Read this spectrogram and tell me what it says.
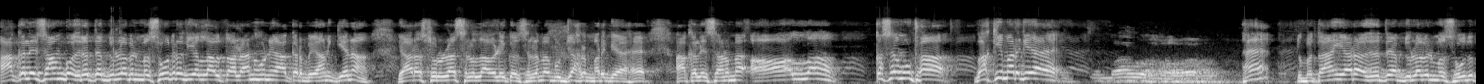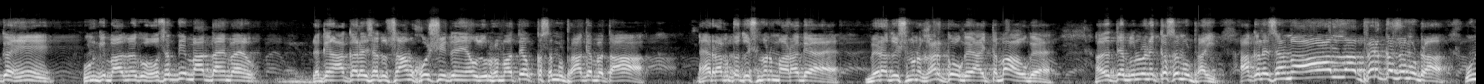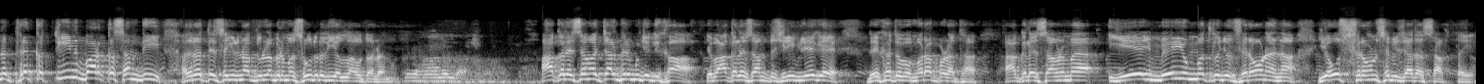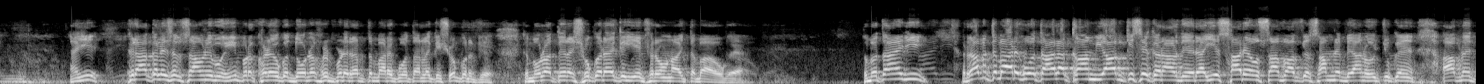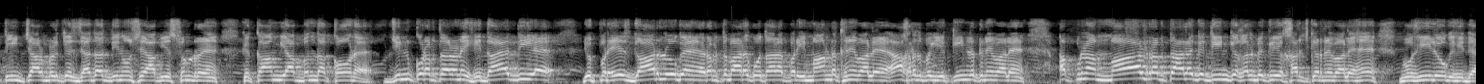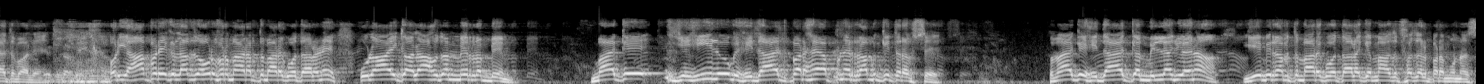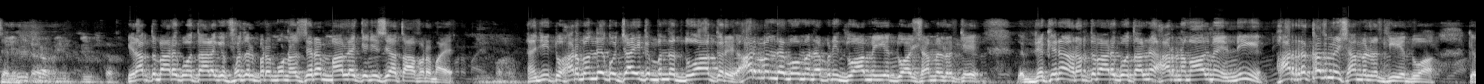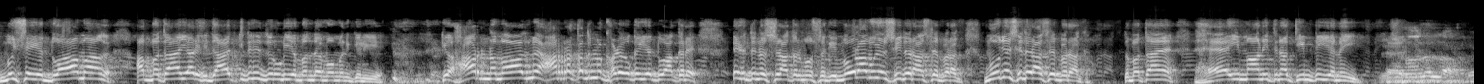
آکل السلام کو حضرت عبداللہ بن مسعود رضی اللہ تعالیٰ عنہ نے آ کر بیان کیا نا، یا رسول اللہ صلی اللہ علیہ وسلم، ابو جہل مر گیا ہے۔ آکل السلام میں اللہ قسم اٹھا واقعی مر گیا ہے۔ تو بتائیں یار حضرت عبداللہ بن مسعود کہیں ان کی بات میں کوئی ہو سکتی ہے بات دائیں بائیں؟ لیکن آکل صاحب السلام خوش اتنے حضور فرماتے ہو قسم اٹھا کے بتا۔ رب کا دشمن مارا گیا ہے۔ میرا دشمن غرق ہو گیا تباہ ہو گیا ہے۔ حضرت عبداللہ نے قسم اٹھائی۔ آکل السلام اللہ پھر قسم اٹھا۔ انہوں نے پھر تین بار قسم دی حضرت سیدنا عبداللہ بن مسعود رضی اللہ تعالیٰ آکل سمجھ چل پھر مجھے دکھا۔ جب آکل السلام تشریف لے گئے، دیکھا تو وہ مرا پڑا تھا۔ آکل السلام میں یہ میری امت کا جو فرعون ہے نا، یہ اس فرعون سے بھی زیادہ سخت ہے۔ ہاں جی؟ پھر آکل صاحب سامنے وہیں پر کھڑے ہو کے دو نفل پڑے رب تبارک و تعالیٰ کے شکر کے کہ مولا تیرا شکر ہے کہ یہ فرعون آج تباہ ہو گیا۔ تو بتائیں جی رب تبارک و تعالیٰ کامیاب کسے قرار دے رہا ہے؟ یہ سارے اوساف آپ کے سامنے بیان ہو چکے ہیں۔ آپ نے تین چار بلکہ زیادہ دنوں سے آپ یہ سن رہے ہیں کہ کامیاب بندہ کون ہے۔ جن کو رب تعالیٰ نے ہدایت دی ہے، جو پرہیزگار لوگ ہیں، رب تبارک و تعالیٰ پر ایمان رکھنے والے ہیں، آخرت پر یقین رکھنے والے ہیں، اپنا مال رب تعالیٰ کے دین کے غلبے کے لیے خرچ کرنے والے ہیں، وہی لوگ ہدایت والے ہیں۔ اور یہاں پر ایک لفظ اور فرمایا رب تبارک و تعالیٰ نے الائی کا اللہ مر رب باقی یہی لوگ ہدایت پر ہیں اپنے رب کی طرف سے۔ فرمایا کہ ہدایت کا ملنا جو ہے نا، یہ بھی رب تبارک و تعالیٰ کے ماد فضل پر منحصر ہے۔ یہ رب تبارک و تعالیٰ کے فضل پر منحصر ہے، مالک کے جسے عطا فرمائے۔ ہیں جی تو ہر بندے کو چاہیے کہ بندہ دعا کرے۔ ہر بندے مومن اپنی دعا میں یہ دعا شامل رکھے۔ دیکھیں نا، رب تبارک و تعالیٰ نے ہر نماز میں نہیں، ہر رقط میں شامل رکھی ہے دعا۔ کہ مجھ سے یہ دعا مانگ۔ اب بتائیں یار، ہدایت کتنی ضروری ہے بندہ مومن کے لیے؟ کہ ہر نماز میں، ہر رقط میں کھڑے ہو کے یہ دعا کرے۔ ایک دن سرات المستقی مولا مجھے سیدھے راستے پر رکھ، مجھے سیدھے راستے پر رکھ۔ تو بتائیں ہے ایمان اتنا قیمتی یا نہیں؟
